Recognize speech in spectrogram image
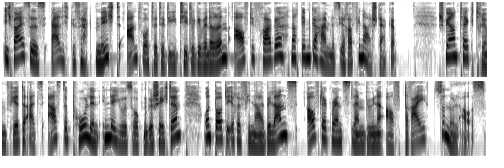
Ich weiß es ehrlich gesagt nicht, antwortete die Titelgewinnerin auf die Frage nach dem Geheimnis ihrer Finalstärke. Schwiontek triumphierte als erste Polin in der US Open Geschichte und baute ihre Finalbilanz auf der Grand Slam Bühne auf 3 zu 0 aus.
